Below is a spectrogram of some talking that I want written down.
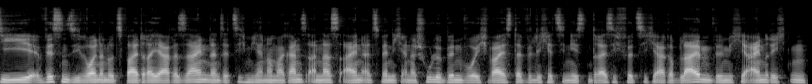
die wissen, sie wollen da nur zwei, drei Jahre sein, dann setze ich mich ja nochmal ganz anders ein, als wenn ich an der Schule bin, wo ich weiß, da will ich jetzt die nächsten 30, 40 Jahre bleiben, will mich hier einrichten,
